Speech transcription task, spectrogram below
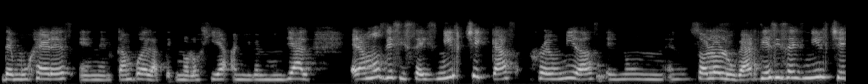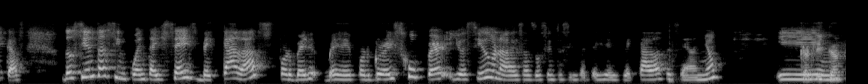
de mujeres en el campo de la tecnología a nivel mundial. Éramos 16 mil chicas reunidas en un, en un, solo lugar, 16 mil chicas, 256 becadas por, eh, por Grace Hooper. Yo he sido una de esas 256 becadas ese año. Y... Carlita,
